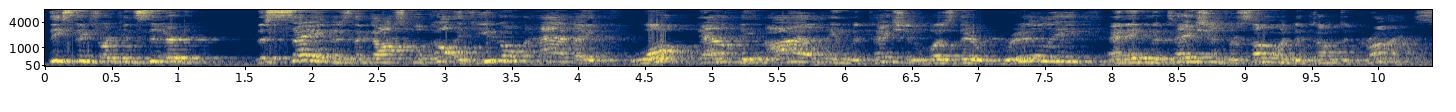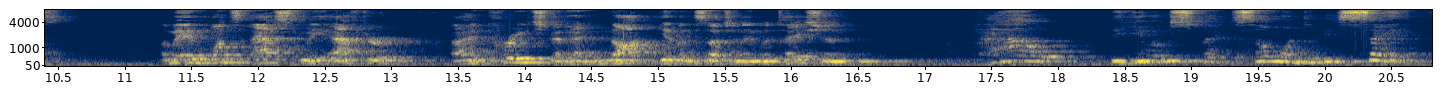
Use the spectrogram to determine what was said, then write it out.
These things were considered the same as the gospel call. If you don't have a walk down the aisle invitation, was there really an invitation for someone to come to Christ? A man once asked me after I had preached and had not given such an invitation, how do you expect someone to be saved?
